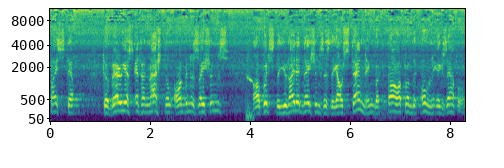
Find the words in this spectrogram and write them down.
by step, to various international organizations, of which the United Nations is the outstanding but far from the only example.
